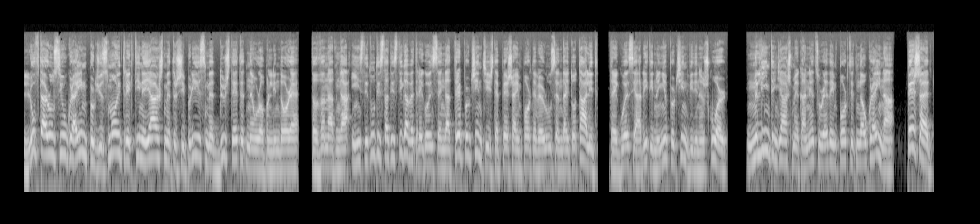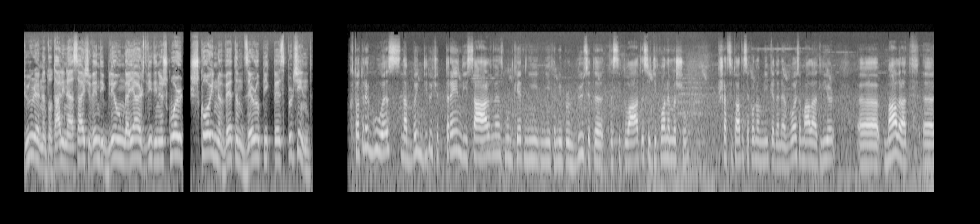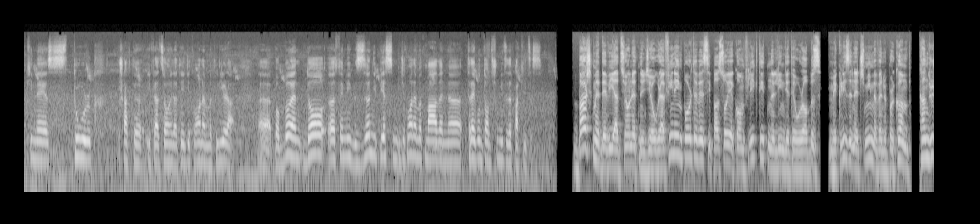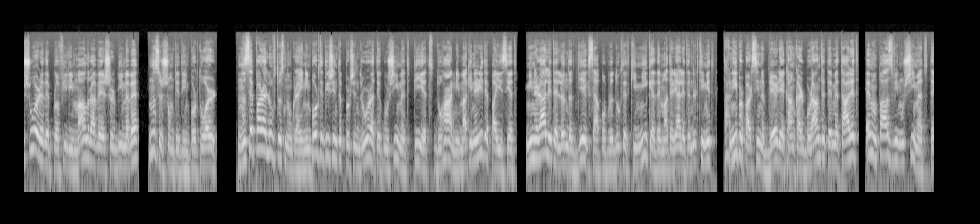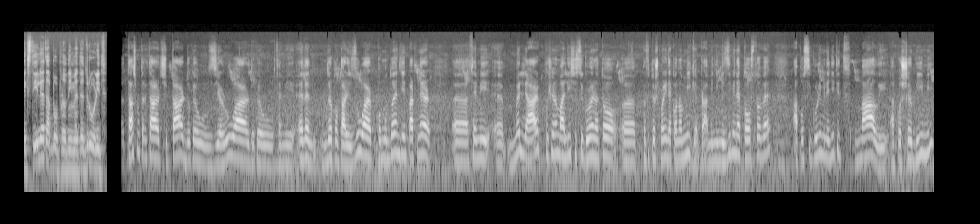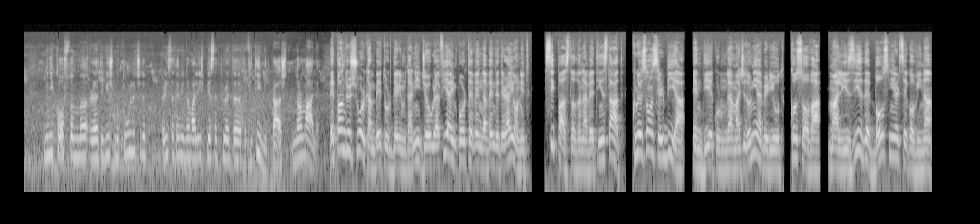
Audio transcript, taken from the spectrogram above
Lufta Rusi-Ukrainë përgjysmoi tregtinë e jashtme të Shqipërisë me dy shtetet në Europën Lindore. Të dhënat nga Instituti i Statistikave tregojnë se nga tre për qind që ishte pesha e importeve ruse ndaj totalit, treguesi arriti në një për qind vitin e shkuar. Në linjë të ngjashme kanë ecur edhe importet nga Ukraina. Pesha e tyre në totalin e asaj që vendi bleu nga jashtë vitin e shkuar shkoi në vetëm zero pikë pesë për qind. Këto treguesë na bëjnë ditur që trendi i së ardhmes mund të ketë një një themi përmbysje të të situatës që gjithmonë e më shumë për shkak të situatës ekonomike dhe nevojës së mallrave të lirë, mallrat kinezë, turq, për shkak të inflacionit atje gjithmonë e më të lira po bëhen, do themi zënë një pjesë gjithmonë e më të madhe në tregun tonë të shumicës dhe të pakicës. bashkë me deviacionet në gjeografinë e importeve si pasojë e konfliktit në lindje të Europës, me krizën e çmimeve nëpër këmbë, ka ndryshuar edhe profili i mallrave e shërbimeve më së shumti të importuar. Nëse para luftës në Ukrainë importet ishin të përqendruara tek ushqimet, pijet, duhani, makineritë e pajisjet, mineralet e lëndët djegëse apo produktet kimike dhe materialet e ndërtimit, tani përparësi në blerje kanë karburantet e metalet e më pas vijnë ushqimet, tekstilet apo prodhimet e drurit. Tashmë tregtarët shqiptarë duke u zgjeruar, duke u themi edhe ndërkombëtarizuar, po mundohen të gjejnë partnerë themi më larg, por që normalisht i sigurojnë ato përfitueshmërinë ekonomike, pra minimizimin e kostove apo sigurimin e njëtit malli apo shërbimi me një kosto më relativisht më të ulët që të rrisë themi normalisht pjesën e tyre të, të fitimit, pra është normale. E pandryshuar ka mbetur deri më tani gjeografia e importeve nga vendet e rajonit, Sipas të dhënave të INSTAT, kryeson Serbia, e ndjekur nga Maqedonia e Veriut, Kosova, Mali i Zi dhe Bosnje e Hercegovina.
